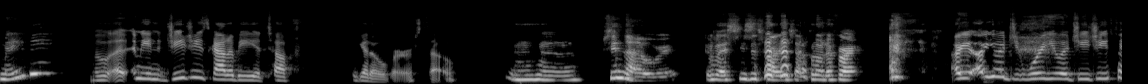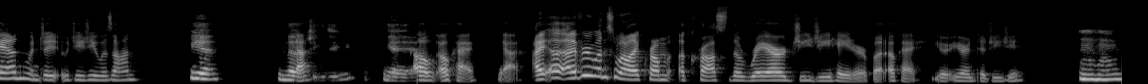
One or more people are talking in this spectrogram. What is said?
Maybe. I mean, Gigi's got to be a tough to get over. So. Mm-hmm. She's not over it, but she's just probably trying to put on the front. Are you are you a were you a Gigi fan when G, Gigi was on? Yeah, no yeah. Gigi. Yeah, yeah, Oh, okay. Yeah. I uh, every once in a while I come across the rare Gigi hater, but okay, you're you're into Gigi. Mm-hmm.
